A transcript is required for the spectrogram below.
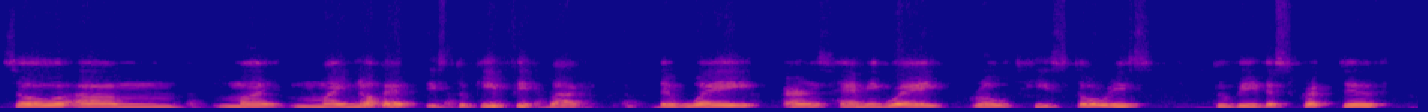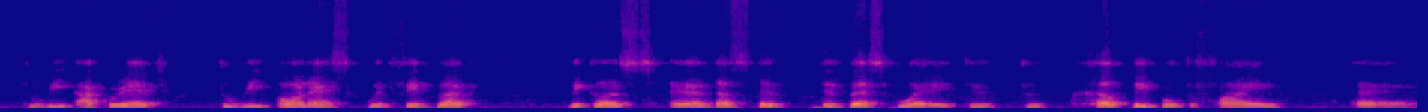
So um, my my nugget is to give feedback the way Ernest Hemingway wrote his stories to be descriptive, to be accurate, to be honest with feedback, because uh, that's the, the best way to, to help people to find uh,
